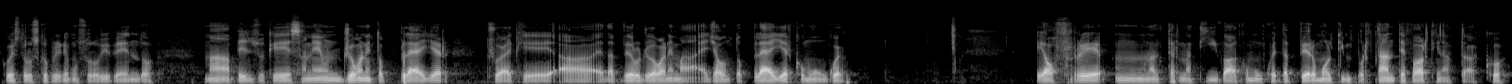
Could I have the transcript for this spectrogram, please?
questo lo scopriremo solo vivendo, ma penso che Sané è un giovane top player, cioè che ha, è davvero giovane ma è già un top player comunque e offre un'alternativa comunque davvero molto importante e forte in attacco.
